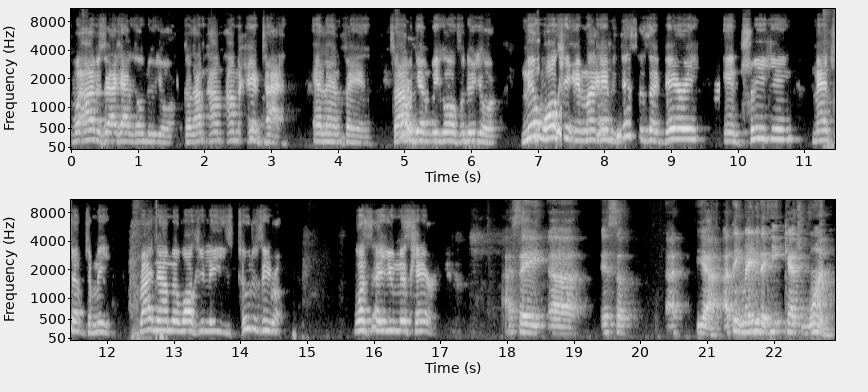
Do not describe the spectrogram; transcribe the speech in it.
Well, obviously, I gotta go New York because I'm I'm I'm an anti-Atlanta fan. So I would definitely be going for New York. Milwaukee and Miami. This is a very intriguing matchup to me. Right now, Milwaukee leads two to zero. What say you, Miss Carey? I say uh, it's a, uh, yeah. I think maybe the Heat catch one.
